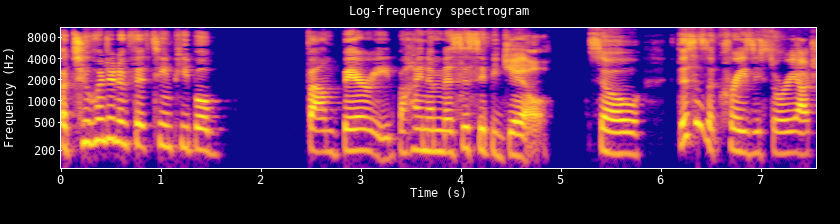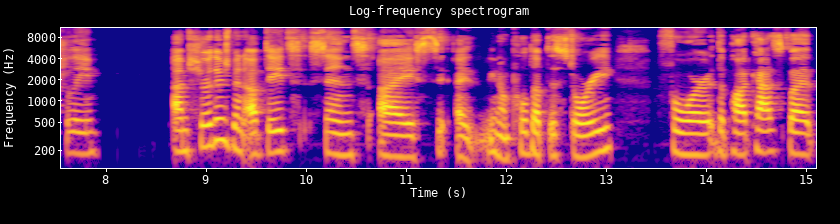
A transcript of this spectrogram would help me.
a 215 people found buried behind a Mississippi jail. So this is a crazy story, actually. I'm sure there's been updates since I, I you know, pulled up this story for the podcast, but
